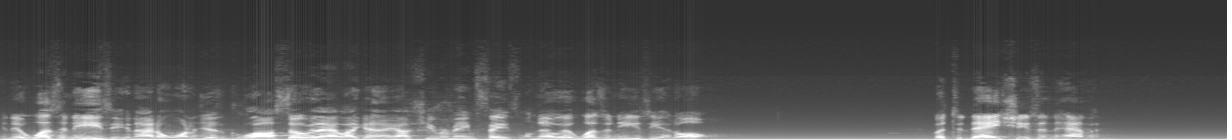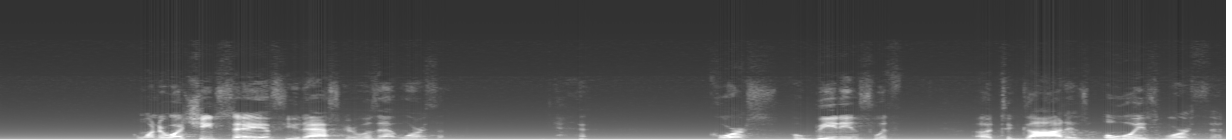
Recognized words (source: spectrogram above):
And it wasn't easy, and I don't want to just gloss over that like, yeah, she remained faithful. No, it wasn't easy at all. But today she's in heaven. I wonder what she'd say if you'd ask her, was that worth it? of course, obedience with, uh, to God is always worth it,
